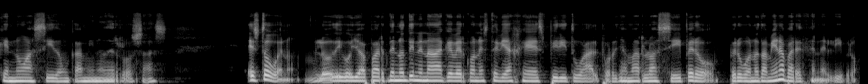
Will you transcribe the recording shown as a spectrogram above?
que no ha sido un camino de rosas. Esto, bueno, lo digo yo aparte, no tiene nada que ver con este viaje espiritual, por llamarlo así, pero, pero bueno, también aparece en el libro.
